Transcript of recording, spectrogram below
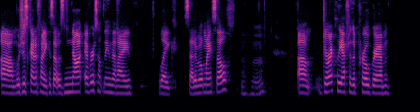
um, which is kind of funny because that was not ever something that I like said about myself. Mm-hmm um, directly after the program,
